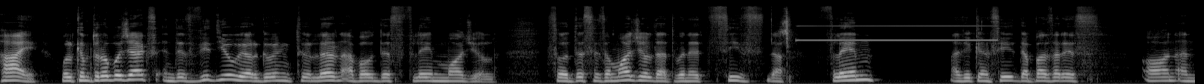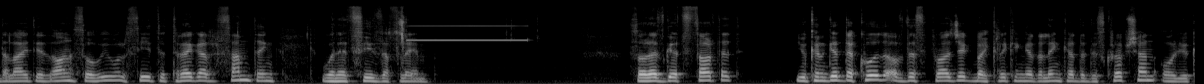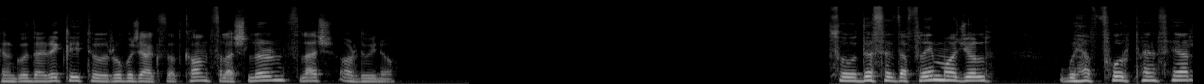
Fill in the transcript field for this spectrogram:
Hi, welcome to RoboJax. In this video we are going to learn about this flame module. So this is a module that when it sees the flame, as you can see the buzzer is on and the light is on. So we will see to trigger something when it sees the flame. So let's get started. You can get the code of this project by clicking at the link at the description or you can go directly to robojax.com slash learn slash arduino. So this is the flame module. We have four pins here.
